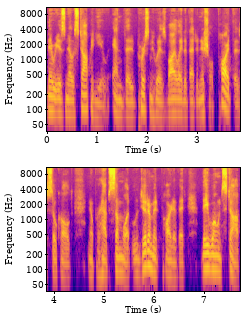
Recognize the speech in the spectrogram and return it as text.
there is no stopping you. And the person who has violated that initial part, the so-called, you know, perhaps somewhat legitimate part of it, they won't stop.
